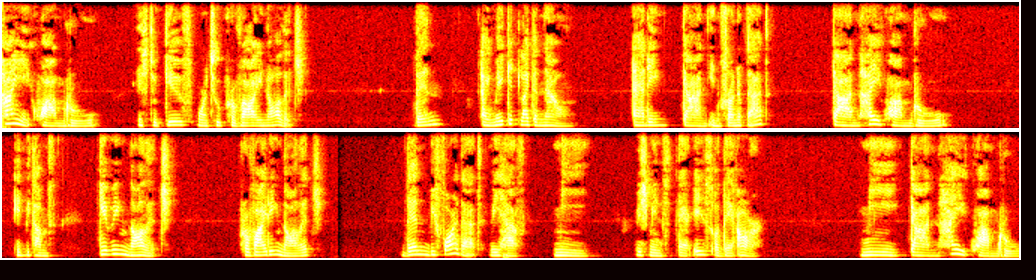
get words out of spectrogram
ให้ความรู้ is to give or to provide knowledge. Then I make it like a noun, adding การ in front of that การให้ความรู้ it becomes giving knowledge providing knowledge then before that we have me which means there is or there are มีการให้ความรู้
